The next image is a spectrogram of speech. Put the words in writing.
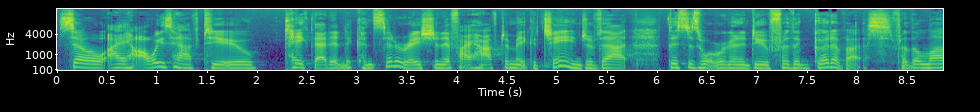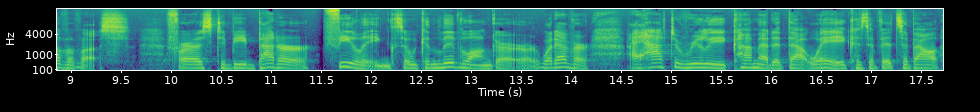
So I always have to take that into consideration if I have to make a change of that this is what we're going to do for the good of us, for the love of us, for us to be better feeling so we can live longer or whatever. I have to really come at it that way because if it's about,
